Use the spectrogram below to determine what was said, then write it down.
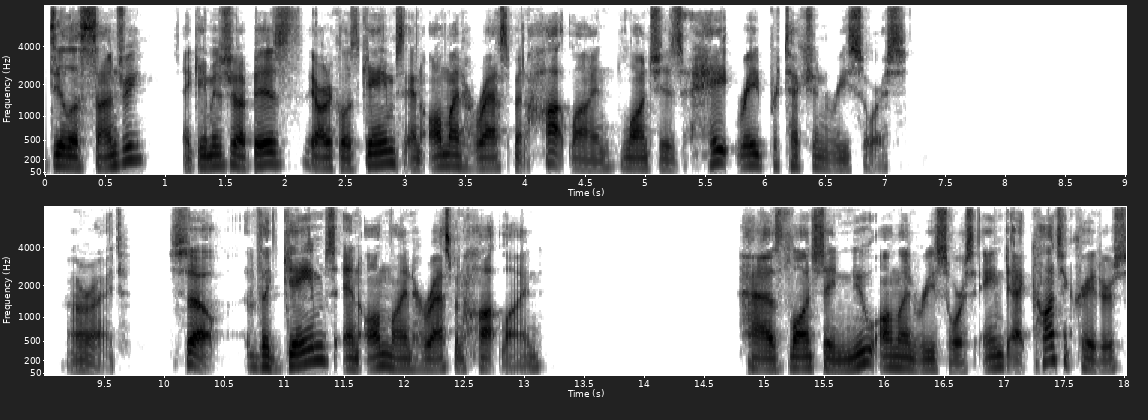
Dealessandri at GamesIndustry.biz, the article is Games and Online Harassment Hotline launches Hate Raid Protection Resource. All right. So, the Games and Online Harassment Hotline has launched a new online resource aimed at content creators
